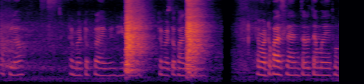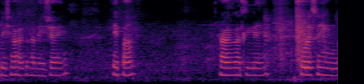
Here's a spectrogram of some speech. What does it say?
आपला टमॅटो फ्राय होईल. हे पहा टमॅटो भाजले टमॅटो भाजल्यानंतर त्यामध्ये थोडीशी हळद घालायची आहे. हे पहा हळद घातलेली आहे. थोडंसं हिंग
